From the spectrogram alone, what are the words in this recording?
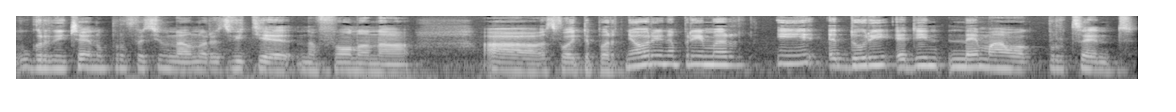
ограничено професионално развитие на фона на а, своите партньори, например, и е, дори един немалък процент,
